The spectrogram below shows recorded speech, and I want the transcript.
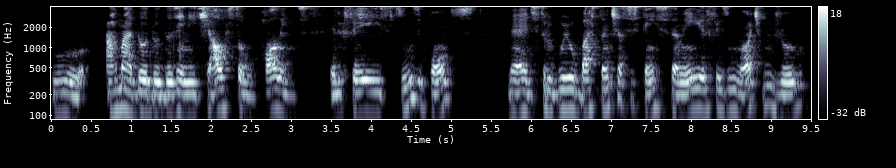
o armador do, do Zenit, Alston Hollins, ele fez 15 pontos, né, distribuiu bastante assistências também, ele fez um ótimo jogo,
